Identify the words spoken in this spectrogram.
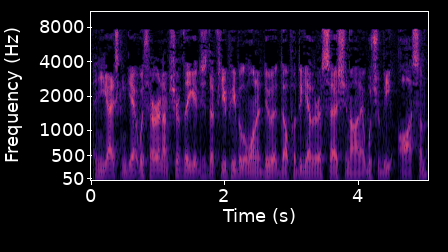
and you guys can get with her, and I'm sure if they get just a few people that want to do it, they'll put together a session on it, which would be awesome.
